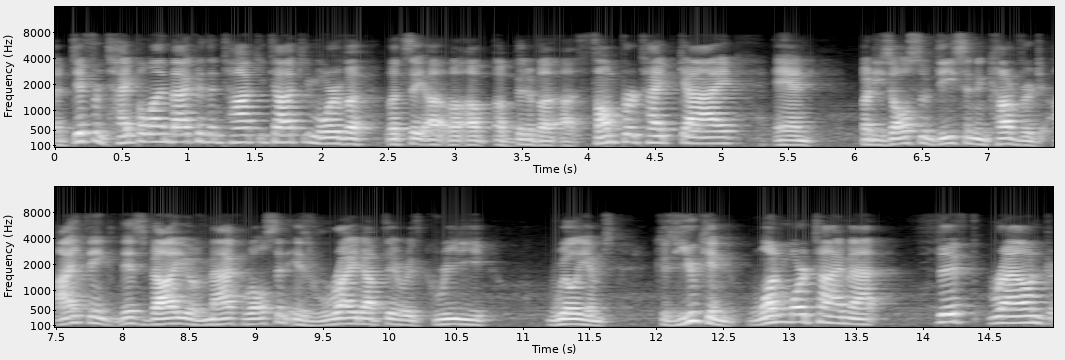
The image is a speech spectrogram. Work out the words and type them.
a different type of linebacker than Takitaki, more of a let's say a, a, a bit of a, a, thumper type guy, and but he's also decent in coverage. I think this value of Mack Wilson is right up there with Greedy Williams because you can one more time at fifth round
